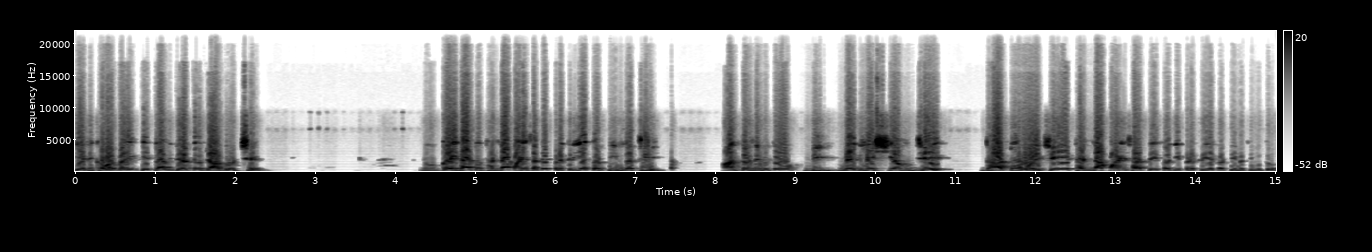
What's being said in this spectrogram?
ત્યાંથી ખબર પડે કે કેટલા વિદ્યાર્થીઓ જાગૃત છે. કઈ ધાતુ ઠંડા પાણી સાથે પ્રક્રિયા કરતી નથી? આન્સર છે મિત્રો ડી મેગ્નેશિયમ જે ધાતુ હોય છે, એ ઠંડા પાણી સાથે કદી પ્રક્રિયા કરતી નથી મિત્રો.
